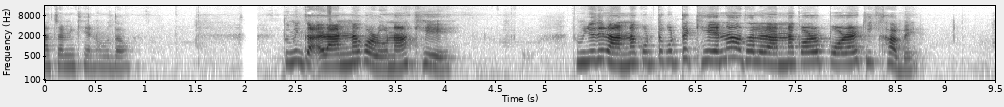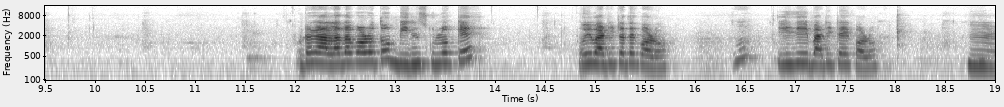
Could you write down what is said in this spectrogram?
আচ্ছা আমি খেয়ে নেব দাও। তুমি রান্না করো না খেয়ে। তুমি যদি রান্না করতে করতে খেয়ে নাও তাহলে রান্না করার পর আর কি খাবে? ওটাকে আলাদা করো তো বিনসগুলোকে। ওই বাটিটাতে করো। এই যে এই বাটিটাই করো। হুম।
